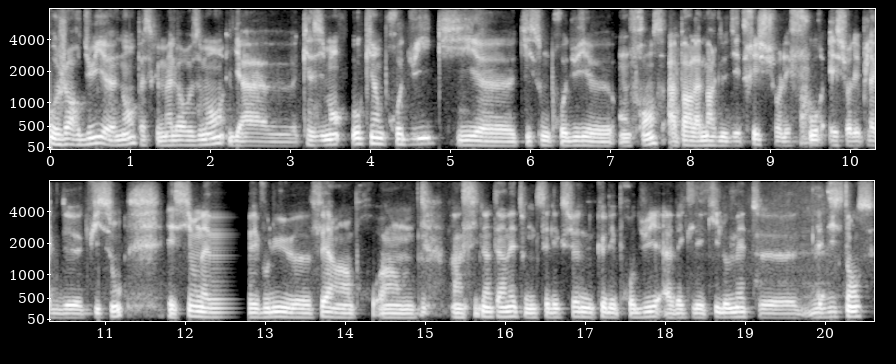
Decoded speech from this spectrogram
Aujourd'hui, euh, non, parce que malheureusement, il y a euh, quasiment aucun produit qui, euh, qui sont produits en France, à part la marque de Dietrich sur les fours et sur les plaques de cuisson. Et si on avait voulu faire un, un, site internet où on ne sélectionne que les produits avec les kilomètres, les distances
